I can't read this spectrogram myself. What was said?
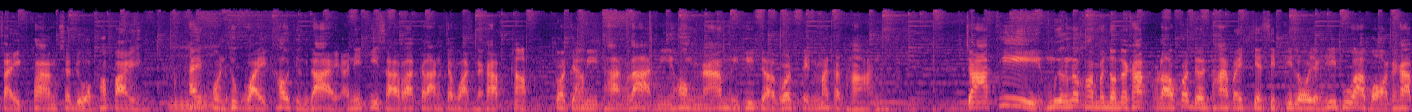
ใส่ความสะดวกเข้าไป ให้คนทุกวัยเข้าถึงได้ อันนี้ที่สารากลางจังหวัดนะครับ ครับ ก็จะมีทางลาดมีห้องน้ำมีที่จอดรถเป็นมาตรฐาน จากที่เมืองนครพนมนะครับ เราก็เดินทางไป 70 กิโลอย่างที่ผู้ว่าบอกนะครับ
